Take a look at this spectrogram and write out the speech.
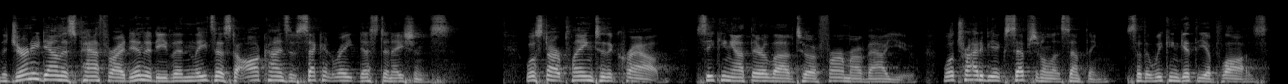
The journey down this path for identity then leads us to all kinds of second rate destinations. We'll start playing to the crowd, seeking out their love to affirm our value. We'll try to be exceptional at something so that we can get the applause.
